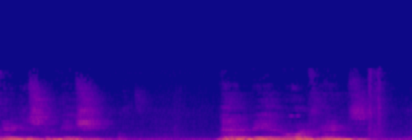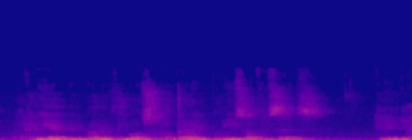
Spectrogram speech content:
a very distinguished man. We are old friends, and he has been one of the most upright police officers in India.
